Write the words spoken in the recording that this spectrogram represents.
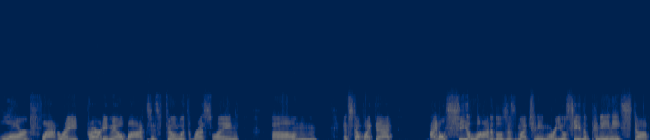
large flat rate priority mailboxes filled with wrestling um, and stuff like that. I don't see a lot of those as much anymore. You'll see the Panini stuff,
